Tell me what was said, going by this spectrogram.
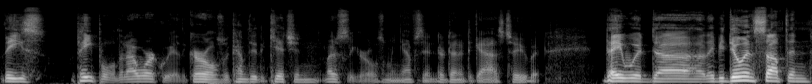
These people that I work with, girls would come through the kitchen, mostly girls. I mean, I've seen, they've done it to guys too, but they would uh, they'd be doing something.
